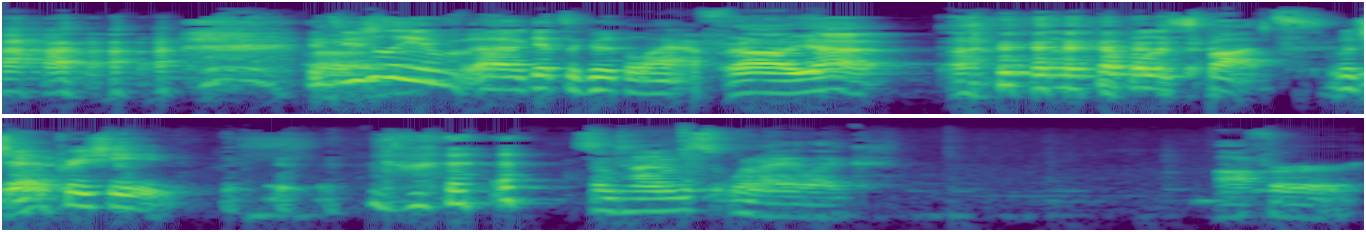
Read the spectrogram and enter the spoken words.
It usually uh, gets a good laugh Oh yeah. in a couple of spots, which I appreciate. Sometimes when I like offer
